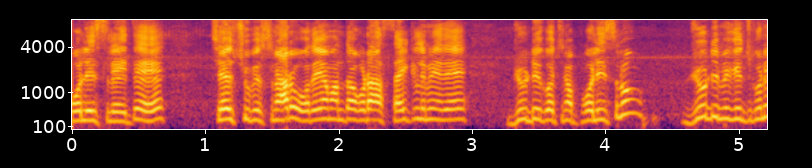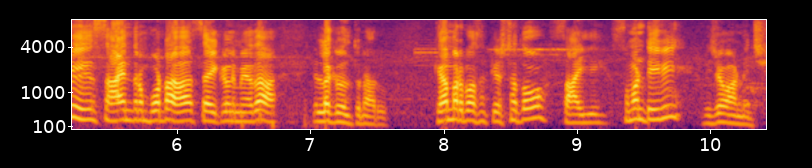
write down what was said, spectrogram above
పోలీసులు అయితే చేసి చూపిస్తున్నారు. ఉదయం అంతా కూడా సైకిల్ మీదే డ్యూటీకి వచ్చిన పోలీసులు డ్యూటీ మిగించుకుని సాయంత్రం పూట సైకిల్ మీద ఇళ్ళకి వెళ్తున్నారు. కెమెరా పర్సన్ కృష్ణతో సాయి సుమన్ టీవీ విజయవాడ నుంచి.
